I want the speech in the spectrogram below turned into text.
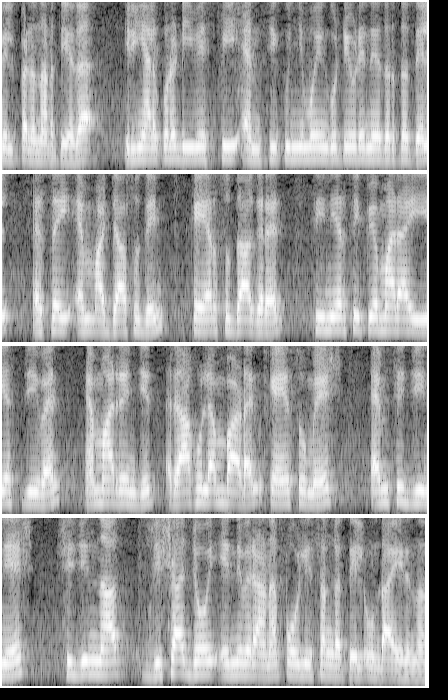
വിൽപ്പന നടത്തിയത്. ഇരിങ്ങാലക്കുട ഡിവൈഎസ്പി എം സി കുഞ്ഞുമോയിൻകുട്ടിയുടെ നേതൃത്വത്തിൽ S I M Ajasuddin K R Sudhakaran senior C P എമാരായ E S Jeevan M R Ranjith Rahul Ambadan K S Umesh M C Jinesh Shijinnath Jisha Joy എന്നിവരാണ് പോലീസ് സംഘത്തിൽ ഉണ്ടായിരുന്നത്.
